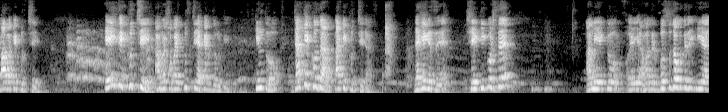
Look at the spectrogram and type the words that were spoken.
বাবাকে খুঁজছে। এই যে খুঁজছে, আমরা সবাই খুঁজছি এক একজনকে। কিন্তু যাকে খোঁজার তাকে খুঁজছি না। দেখে গেছে, সে কি করছে? আমি একটু ওই আমাদের বস্তু জগতের ইয়ে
